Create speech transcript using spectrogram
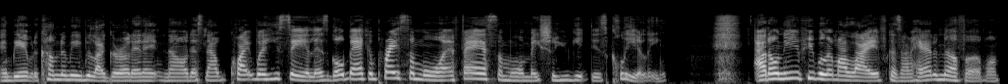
and be able to come to me and be like, girl, that ain't, no, that's not quite what he said. Let's go back and pray some more and fast some more. And Make sure you get this clearly. I don't need people in my life because I've had enough of them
